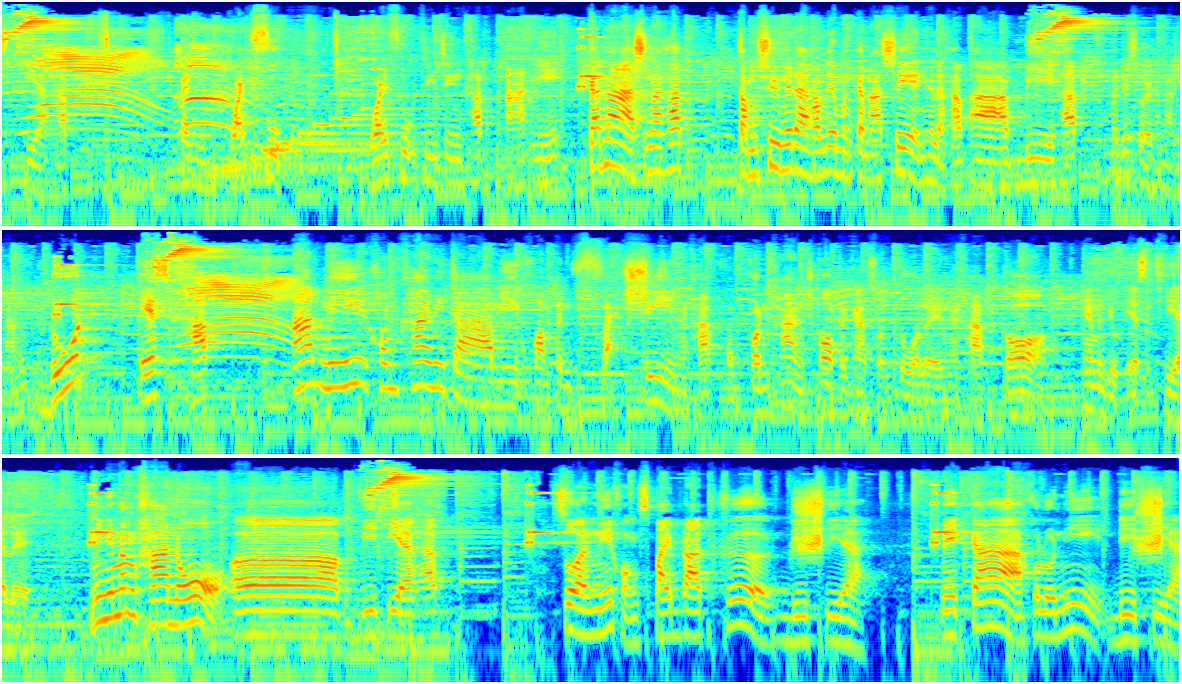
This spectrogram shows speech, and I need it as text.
S tier ครับ เป็นไวฟุไวฟุจริงๆครับ อาร์ตนี้กานาชนะครับจำชื่อไม่ได้ครับ เรียกมันกานาเช่นี่แหละครับ R B ครับ ไม่ได้สวยขนาดนั้น Root S ครับอาร์ตนี้ค่อนข้างที่จะมีความเป็นแฟลชชี่นะครับ ผมค่อนข้างชอบเป็นการส่วนตัวเลยนะครับ ก็ให้มันอยู่ S tier เลย Minimum Cano เอ่อ B tier ครับ ส่วนอันนี้ของ Spy Brother D tier Mega Colony D tier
